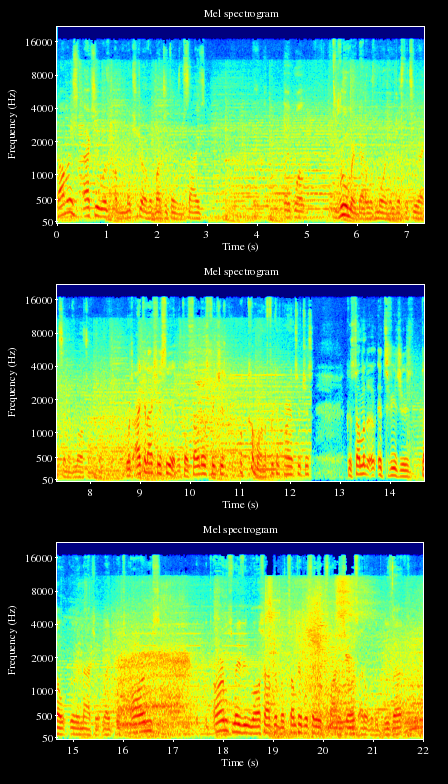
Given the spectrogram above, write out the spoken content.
Dominus actually was a mixture of a bunch of things besides, like, well, rumored that it was more than just the T-Rex and the Velociraptor, which I can actually see it because some of those features, oh come on, the freaking Prime switches, because some of the, its features don't really match it. Like its arms, its arms may be Velociraptor, but some people say it's Spinosaurus. I don't really believe that.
